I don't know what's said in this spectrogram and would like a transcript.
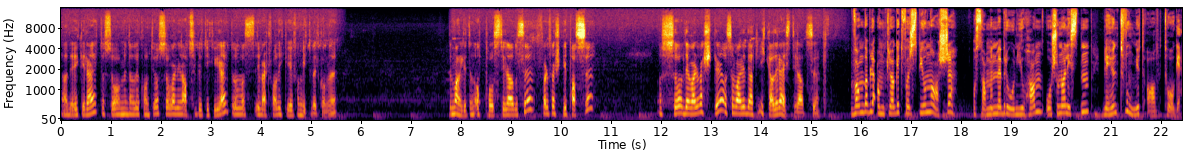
Ja, det er ikke greit. Og så, men da det kom til oss, så var det absolutt ikke greit. Og i hvert fall ikke for mitt vedkommende. Det manglet en oppholdstillatelse, for det første i passet. Og så, Det var det verste. Og så var det det at vi ikke hadde reisetillatelse. Wanda ble anklaget for spionasje og sammen med broren Johan og journalisten ble hun tvunget av toget.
